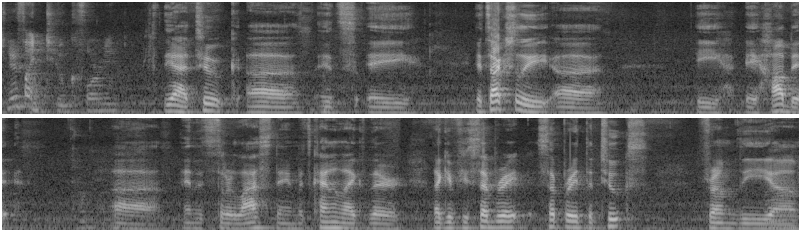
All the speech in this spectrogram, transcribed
Can you define Took for me? Yeah, Took. Uh, it's a, it's actually uh, a a hobbit, Okay. uh, and it's their last name. It's kind of like their like if you separate separate the Tooks from the um,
